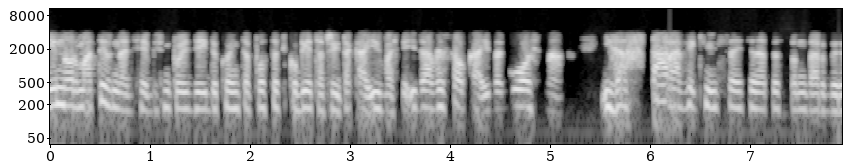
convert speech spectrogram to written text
nienormatywna dzisiaj byśmy powiedzieli do końca postać kobieca, czyli taka i właśnie i za wysoka, i za głośna, i za stara w jakimś sensie na te standardy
